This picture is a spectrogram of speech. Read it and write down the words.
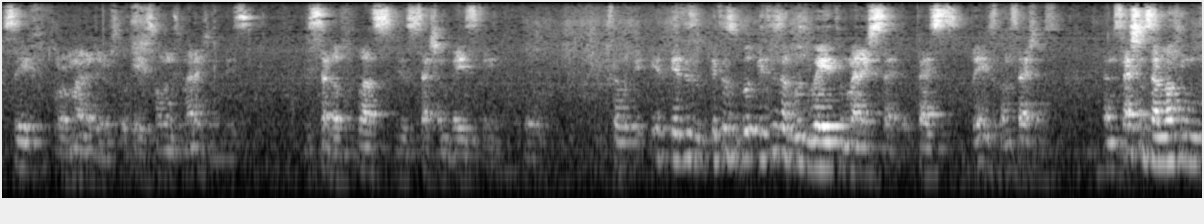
safe for managers. Okay, someone is managing this instead of us this session-based thing. So, so it, it, is, it, is good, it is a good way to manage tests based on sessions. And sessions are nothing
